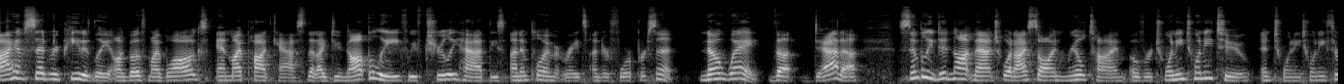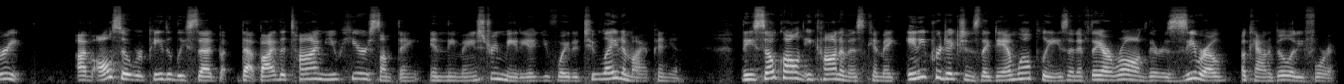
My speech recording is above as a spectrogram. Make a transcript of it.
I have said repeatedly on both my blogs and my podcast that I do not believe we've truly had these unemployment rates under 4%. No way. The data simply did not match what I saw in real time over 2022 and 2023. I've also repeatedly said that by the time you hear something in the mainstream media, you've waited too late, in my opinion. These so called economists can make any predictions they damn well please, and if they are wrong, there is zero accountability for it.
